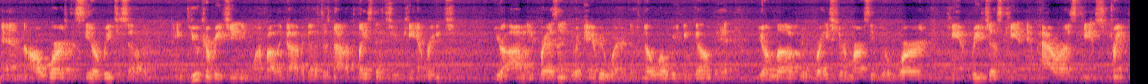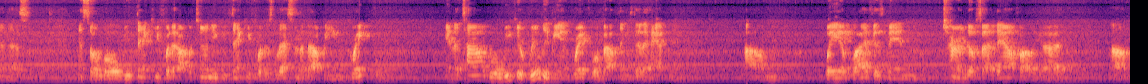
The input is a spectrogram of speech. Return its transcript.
and our words can still reach each other. And you can reach anyone, Father God, because there's not a place that you can't reach. You're omnipresent. You're everywhere. There's nowhere we can go that your love, your grace, your mercy, your word can't reach us, can't empower us, can't strengthen us. And so, Lord, we thank you for the opportunity. We thank you for this lesson about being grateful in a time where we could really be ungrateful about things that are happening. Um, way of life has been turned upside down, Father God. Um,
